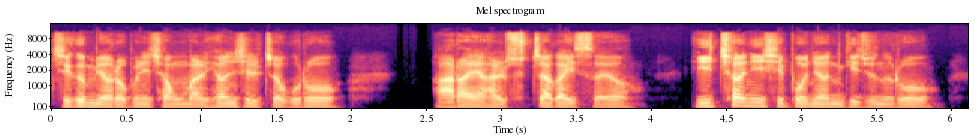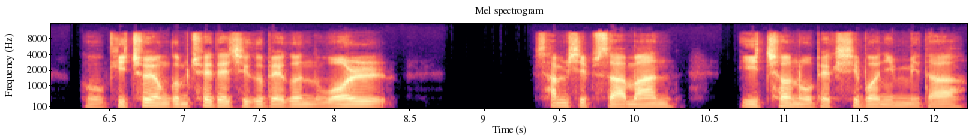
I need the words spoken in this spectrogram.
지금 여러분이 정말 현실적으로 알아야 할 숫자가 있어요. 2025년 기준으로 어, 기초연금 최대 지급액은 월 34만 2,510원입니다.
